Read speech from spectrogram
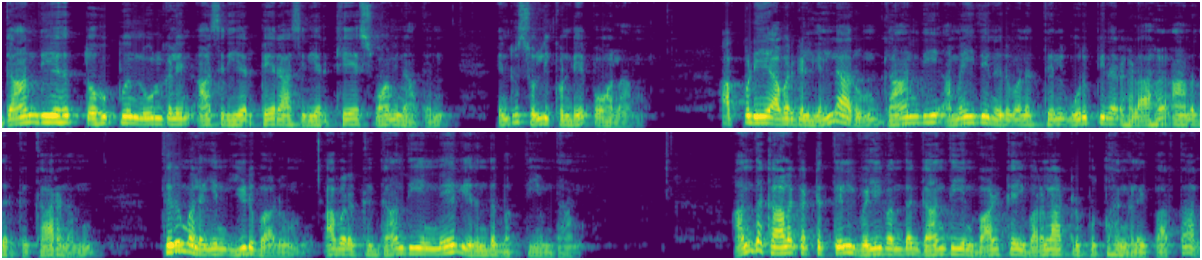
காந்திய தொகுப்பு நூல்களின் ஆசிரியர் பேராசிரியர் கே. சுவாமிநாதன் என்று சொல்லிக்கொண்டே போகலாம். அப்படி அவர்கள் எல்லாரும் காந்தி அமைதி நிறுவனத்தில் உறுப்பினர்களாக ஆனதற்கு காரணம் திருமலையின் ஈடுபாடும் அவருக்கு காந்தியின் மேல் இருந்த பக்தியும் தான். அந்த காலகட்டத்தில் வெளிவந்த காந்தியின் வாழ்க்கை வரலாற்று புத்தகங்களை பார்த்தால்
